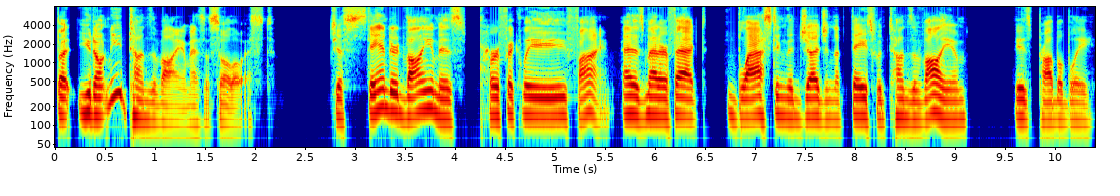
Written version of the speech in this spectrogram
But you don't need tons of volume as a soloist. Just standard volume is perfectly fine. And as a matter of fact, blasting the judge in the face with tons of volume is probably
